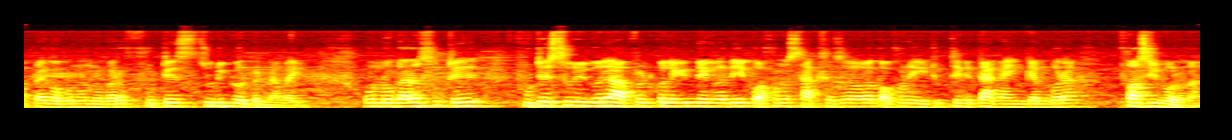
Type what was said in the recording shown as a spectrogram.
আপনার কখনো অন্য কারও ফুটেজ চুরি করবেন না ভাই। অন্য কারও ফুটে ফুটেজ চুরি করে আপলোড করলে কিন্তু এগুলো দিয়ে কখনো সাকসেস হওয়া বা কখনো ইউটিউব থেকে টাকা ইনকাম করা পসিবল না।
